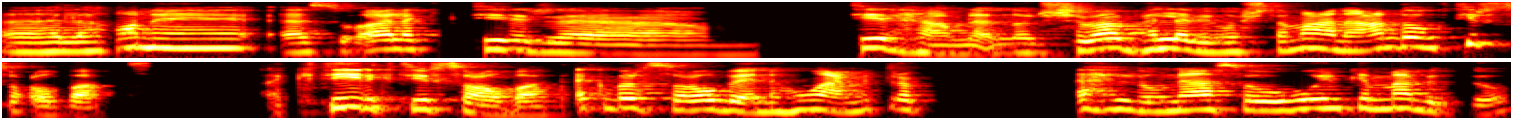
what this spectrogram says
آه، هلأ هون آه، سؤالك كثير آه، كثير هام لأنه الشباب هلأ بمجتمعنا عندهم كثير صعوبات كثير كثير صعوبات. أكبر صعوبة إنه هو عم يترك أهله وناسه وهو يمكن ما بده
